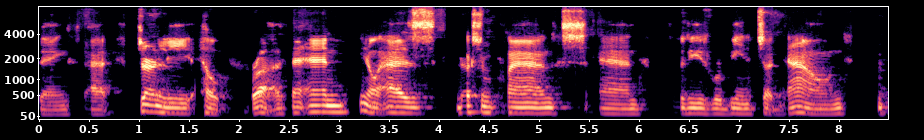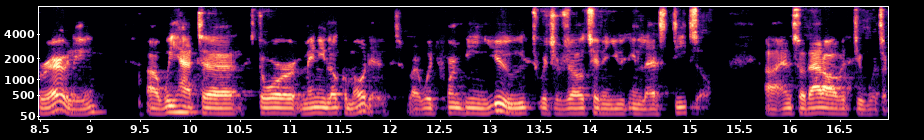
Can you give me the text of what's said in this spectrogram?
things that certainly helped for us. And, and you know, as production plants and facilities were being shut down temporarily, uh, we had to store many locomotives, right, which weren't being used, which resulted in using less diesel. Uh, and so that obviously was a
